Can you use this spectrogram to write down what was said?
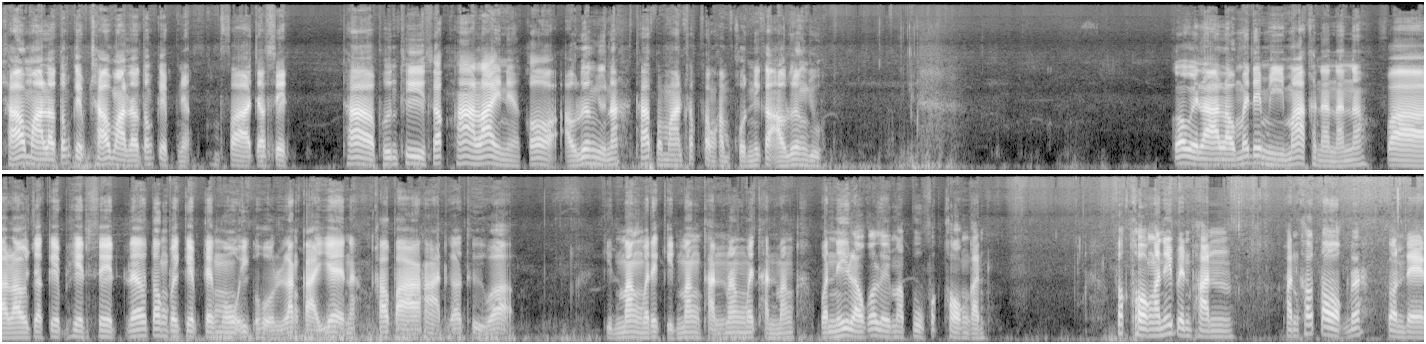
เช้ามาเราต้องเก็บเช้ามาเราต้องเก็บเนี่ยฝ่าจะเสร็จ ถ้าพื้นที่สักห้าไร่เนี่ยก็เอาเรื่องอยู่นะ ถ้าประมาณสักสองสาคนนี่ก็เอาเรื่องอยู่ ก็เวลาเราไม่ได้มีมากขนาดนั้นนะว่าเราจะเก็บเห็ดเสร็จ แล้วต้องไปเก็บแตงโมอีกโอ้โหร่างกายแย่นะข้าวปลาอาหารก็ถือว่า กินมั่งไม่ได้กินมั่งทันมั่งไม่ทันมั่ง วันนี้เราก็เลยมาปลูกฟักทองกัน ฟักทองอันนี้เป็นพันพันข้าวตอกนะส่อนแดง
